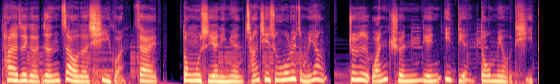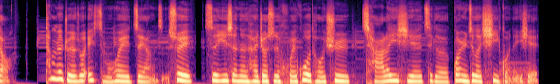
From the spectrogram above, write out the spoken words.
他的这个人造的气管在。动物实验里面长期存活率怎么样？就是完全连一点都没有提到，他们就觉得说，哎，怎么会这样子？所以这医生呢，他就是回过头去查了一些这个关于这个气管的一些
